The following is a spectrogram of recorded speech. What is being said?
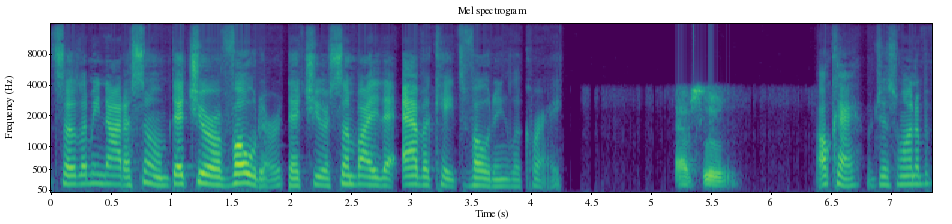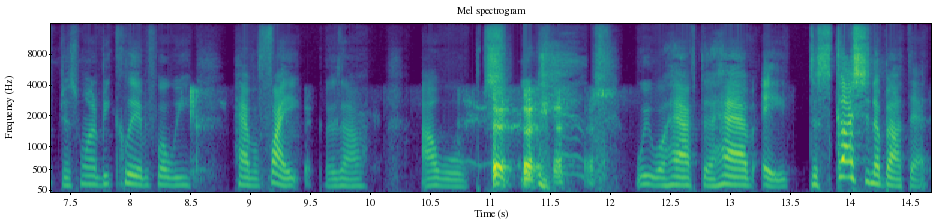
so let me not assume, that you're a voter, that you're somebody that advocates voting, Lecrae. Absolutely. Okay, just want to just want to be clear before we have a fight, because I, I will, we will have to have a discussion about that.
